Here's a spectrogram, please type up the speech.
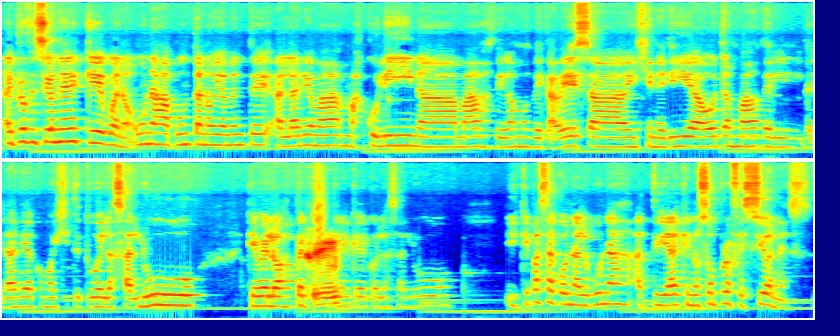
hay profesiones que, bueno, unas apuntan obviamente al área más masculina, más, digamos, de cabeza, ingeniería, otras más del, área, como dijiste tú, de la salud, que ve los aspectos que tienen que ver con la salud. ¿Y qué pasa con algunas actividades que no son profesiones,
